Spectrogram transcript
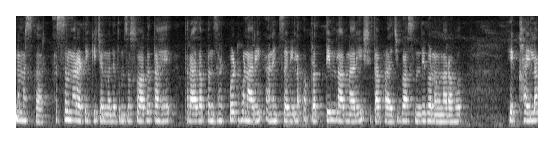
नमस्कार. अस्सल मराठी किचनमध्ये तुमचं स्वागत आहे. तर आज आपण झटपट होणारी आणि चवीला अप्रतिम लागणारी सीताफळाची बासुंदी बनवणार आहोत. हे खायला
